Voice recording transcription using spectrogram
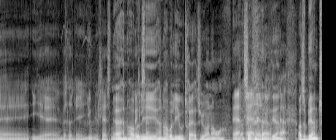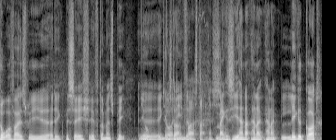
øh, i, øh, hvad hedder det, juniorklassen. Ja, han hopper lige, han hopper lige U23'eren over. Ja, og, så, ja, det er bliver ja. og så bliver han toer faktisk i, øh, er det ikke Besage efter Mads P. Jo, øh, det var lige fra starten af Man kan sige, at han har, han har, han har ligget godt,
